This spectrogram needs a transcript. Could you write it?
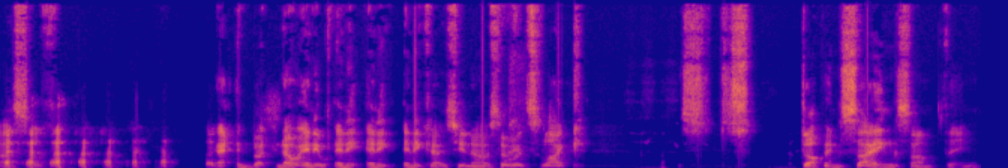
us of but no any any any any case you know so it's like s- stopping saying something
